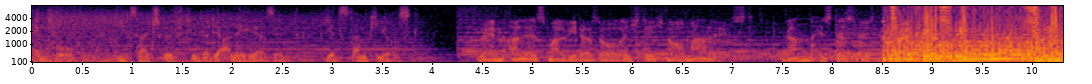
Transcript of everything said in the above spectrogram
Tempo. Die Zeitschrift, hinter der alle her sind. Jetzt am Kiosk. Wenn alles mal wieder so richtig normal ist, dann ist es höchste Zeit für Swing. Swing,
